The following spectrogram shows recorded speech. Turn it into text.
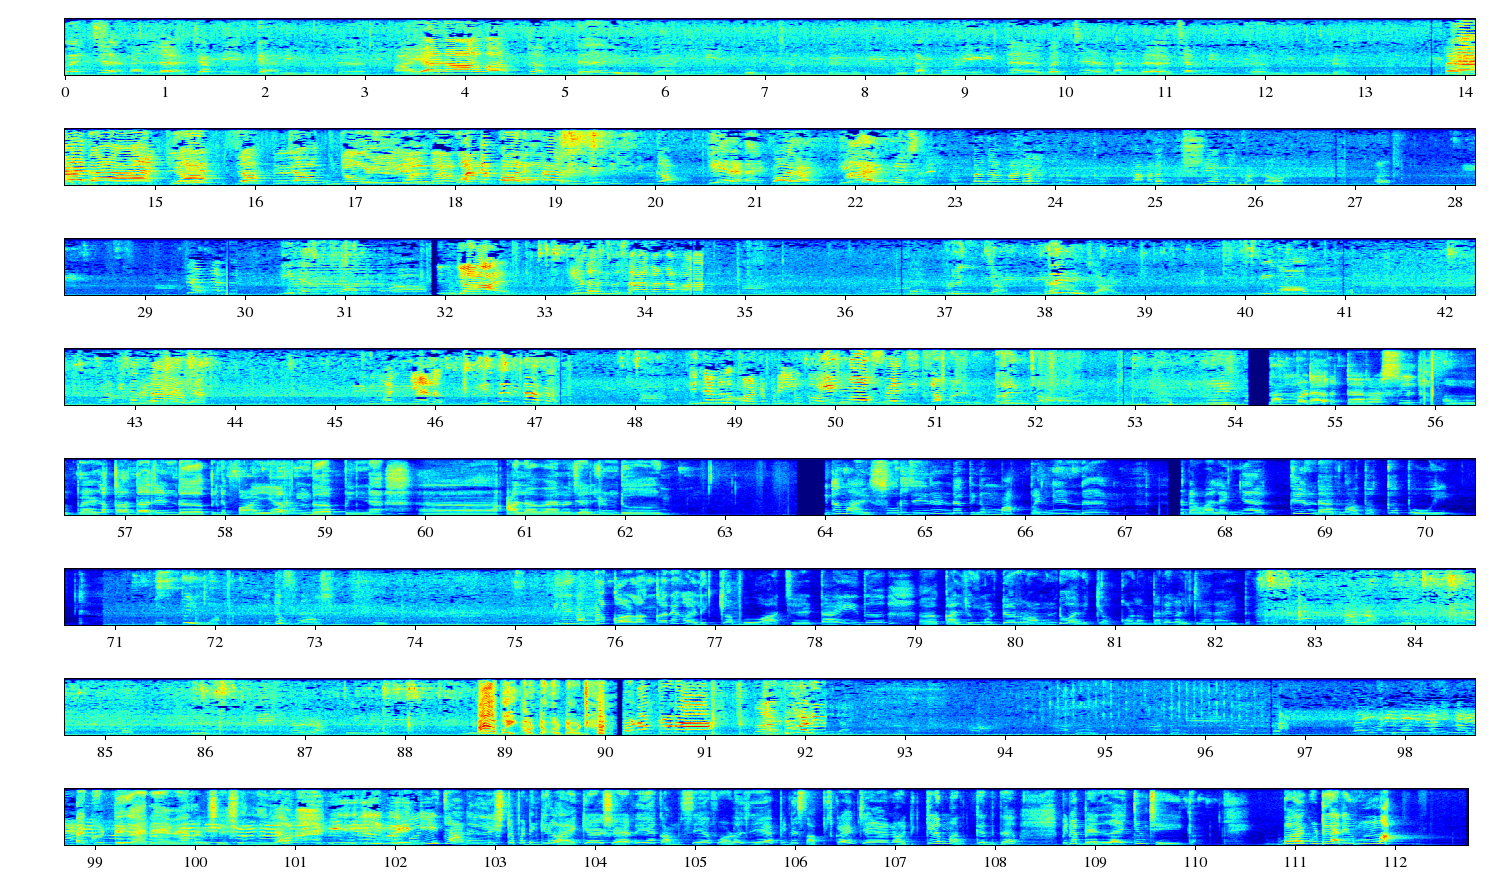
വച്ച നല്ല ചമ്മീൻ കറിയുണ്ട് അയല വറുത്തതുണ്ട് കരിമീൻ പൊടിച്ചതുണ്ട് കുടംപുളിയിട്ട് വച്ച നല്ല ചമ്മീൻ കറിയുണ്ട്. ഇതോ. ഇതെന്താ? ഇത് മഞ്ഞൾ. ഇതെന്താണ് ഇത് ഞങ്ങൾ നമ്മുടെ ടെറസിൽ വെള്ളക്കാന്താരി ഉണ്ട് പിന്നെ പയറുണ്ട് പിന്നെ അലവേറ ജെല്ലുണ്ട് ഇത് മൈസൂർ ജീരുണ്ട് പിന്നെ മത്തങ്ങയുണ്ട്. ഇടവലങ്ങ ഒക്കെ ഉണ്ടായിരുന്നു അതൊക്കെ പോയി. ഇപ്പം ഇല്ല. ഇത് ഫ്രാഷൻ ഷൂട്ട് ഇനി ഞങ്ങൾ കുളങ്കര കളിക്കാൻ പോവാ. ചേട്ടായി ഇത് കല്ലും കൊണ്ട് റൗണ്ട് വരയ്ക്കുക കുളങ്കര കളിക്കാനായിട്ട്. ആ പോയി. ഔട്ട് ഔട്ട് ഔട്ട് കൂട്ടുകാരെ വേറെ വിശേഷമൊന്നുമില്ല. ഈ ഈ ചാനൽ ഇഷ്ടപ്പെട്ടെങ്കിൽ ലൈക്ക് ചെയ്യുക ഷെയർ ചെയ്യുക കമൻസ് ചെയ്യുക ഫോളോ ചെയ്യുക പിന്നെ സബ്സ്ക്രൈബ് ചെയ്യാൻ ഒരിക്കലും മറക്കരുത്. പിന്നെ ബെല്ലൈക്കൻ ചെയ്യുക. ബൈ കൂട്ടുകാരെ ഉമ്മ.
